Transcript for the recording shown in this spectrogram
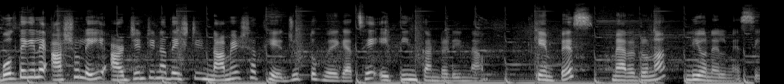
বলতে গেলে আসলেই আর্জেন্টিনা দেশটির নামের সাথে যুক্ত হয়ে গেছে এই তিন কাণ্ডারির নাম। Kempes, Maradona, Lionel Messi.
